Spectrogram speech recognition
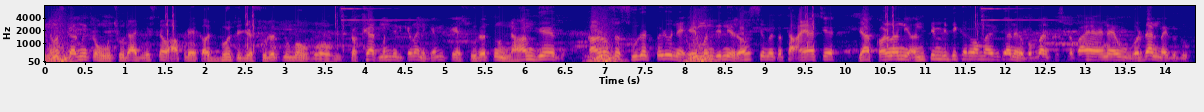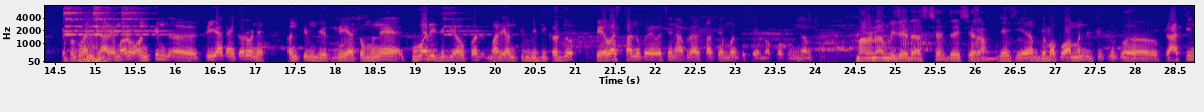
નમસ્કાર મિત્રો, હું છું રાજ વૈષ્ણવ. આપણે એક અદ્ભુત જે સુરતનું બહુ પ્રખ્યાત મંદિર કહેવાય ને, કેમ કે સુરતનું નામ જે કારણોસર સુરત પડ્યું ને, એ મંદિરની રહસ્યમય કથા અહીંયા છે, જ્યાં કર્ણની અંતિમ વિધિ કરવામાં આવી હતી અને ભગવાન કૃષ્ણ પાસે એને એવું વરદાન માંગ્યું હતું કે, ભગવાન, જ્યારે મારો અંતિમ ક્રિયા કાંઈ કરો ને, અંતિમ જે ક્રિયા, તો મને કુંવારી જગ્યા ઉપર મારી અંતિમ વિધિ કરજો. તો એવા સ્થાન ઉપર આવ્યા છે ને, આપણા સાથે મંત છે, બાપુ આપણું નામ છે મારું નામ વિજયદાસ છે. જય શ્રી રામ જય શ્રી રામ તો બાપુ આ મંદિર કેટલું પ્રાચીન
